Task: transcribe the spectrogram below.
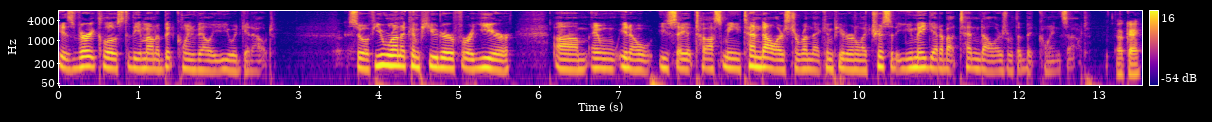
is very close to the amount of Bitcoin value you would get out. So if you run a computer for a year, um, and you know you say it costs me ten dollars to run that computer in electricity, you may get about ten dollars worth of bitcoins out. Okay.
